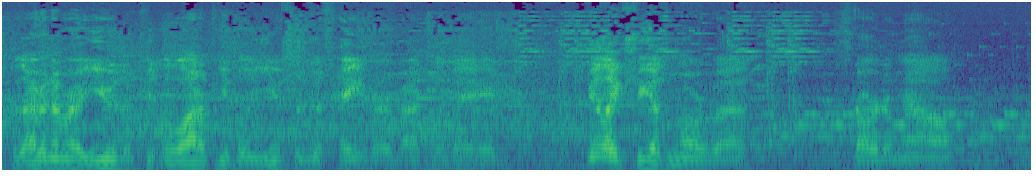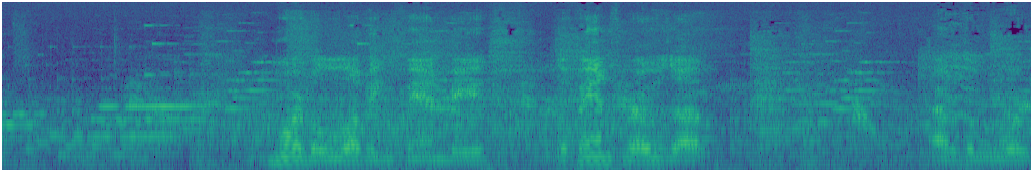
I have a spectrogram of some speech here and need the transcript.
Because I remember a, a lot of people used to just hate her back in the day. I feel like she has more of a stardom now. More of a loving fan base. The fans rose up out of the war.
